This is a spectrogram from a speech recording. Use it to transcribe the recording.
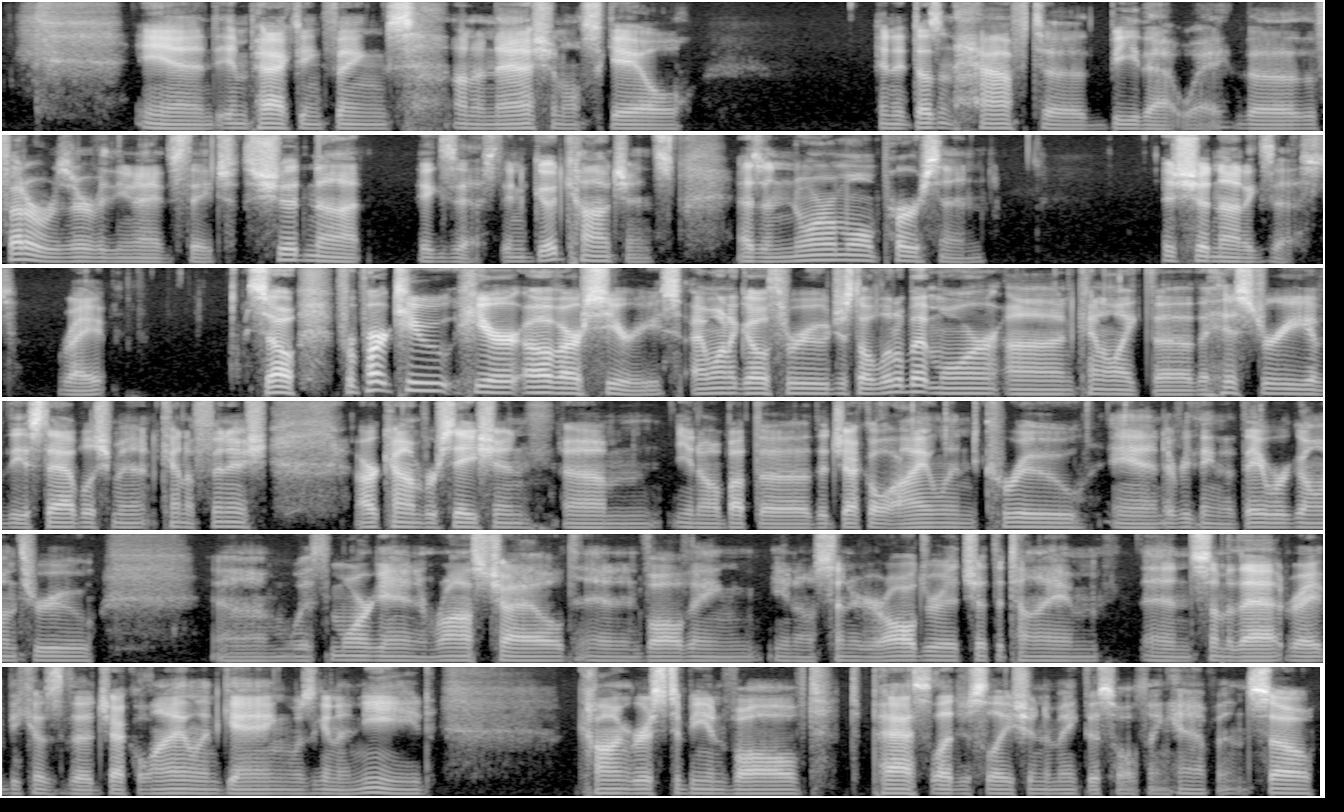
And impacting things on a national scale and it doesn't have to be that way. The the Federal Reserve of the United States should not exist. In good conscience, as a normal person, it should not exist, right? So, for part two here of our series, I want to go through just a little bit more on kind of like the the history of the establishment, kind of finish our conversation, um, you know, about the the Jekyll Island crew and everything that they were going through um, with Morgan and Rothschild, and involving, you know, Senator Aldrich at the time and some of that, right? Because the Jekyll Island gang was going to need Congress to be involved to pass legislation to make this whole thing happen. So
